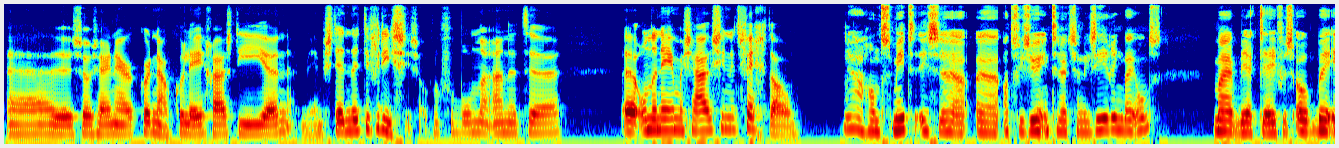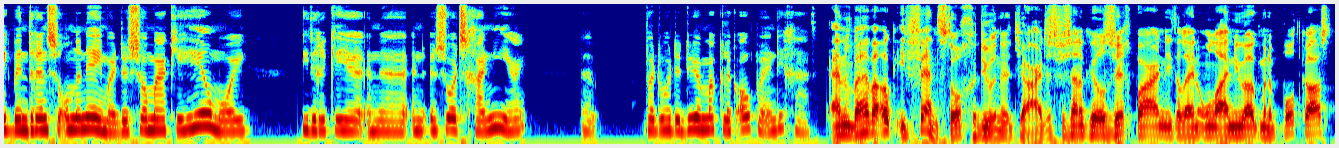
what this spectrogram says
Uh, zo zijn er nou, collega's die. Uh, nou, Stende de Vries is ook nog verbonden aan het uh, ondernemershuis in het Vechtal. Ja, Hans Smit is adviseur internationalisering bij ons. Maar werkt tevens ook bij. Ik ben Drentse ondernemer. Dus zo maak je heel mooi iedere keer een, een, een soort scharnier. waardoor de deur makkelijk open en dicht gaat. En we hebben ook events, toch? Gedurende het jaar. Dus we zijn ook heel zichtbaar. Niet alleen online, nu ook met een podcast.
